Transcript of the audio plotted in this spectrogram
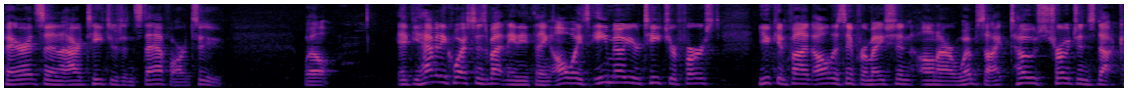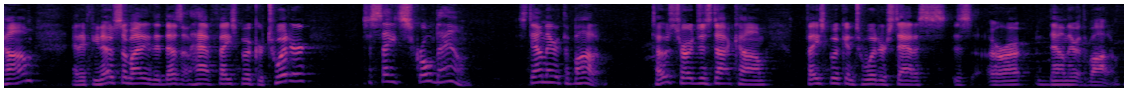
parents and our teachers and staff are too. Well, if you have any questions about anything, always email your teacher first. You can find all this information on our website, toestrojans.com. And if you know somebody that doesn't have Facebook or Twitter, just say scroll down. It's down there at the bottom. toestrojans.com. Facebook and Twitter status is are down there at the bottom.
